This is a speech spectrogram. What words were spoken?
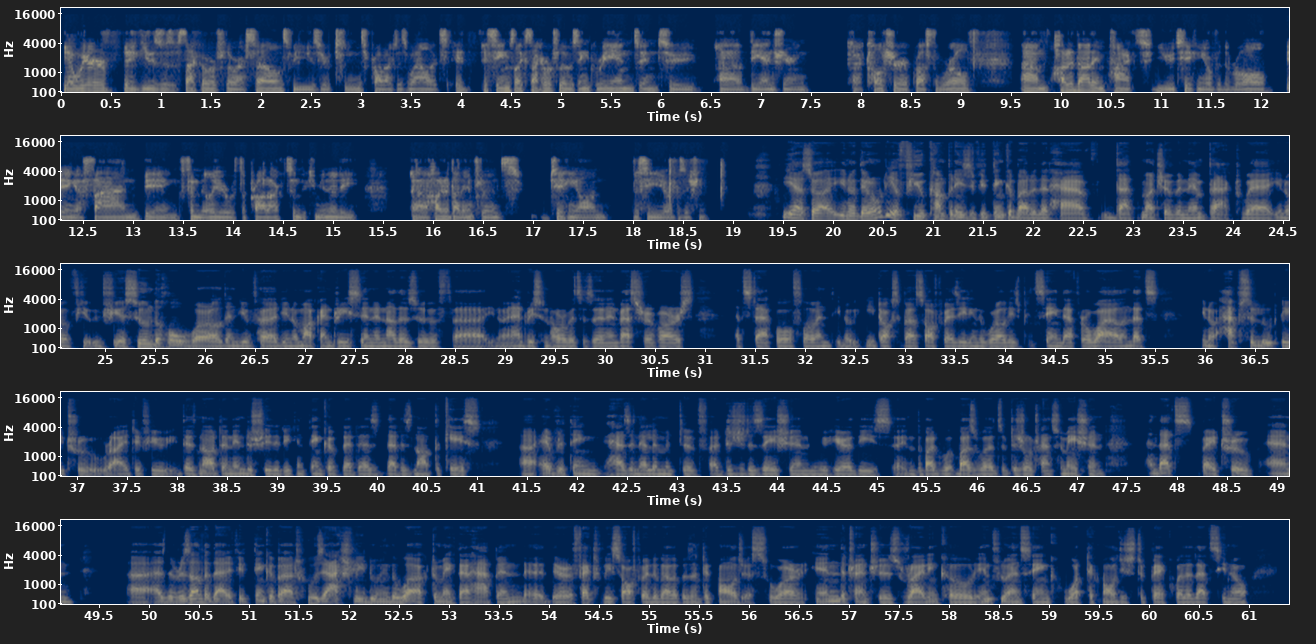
Yeah, we're big users of Stack Overflow ourselves. We use your Teams product as well. It's it, it seems like Stack Overflow is ingrained into uh, the engineering uh, culture across the world. Um, how did that impact you taking over the role, being a fan, being familiar with the product and the community? Uh, how did that influence taking on the CEO position? Yeah, so you know there are only a few companies, if you think about it, that have that much of an impact. Where you know if you if you assume the whole world, and you've heard you know Marc Andreessen and others who've uh, you know Andreessen Horowitz is an investor of ours at Stack Overflow, and you know he talks about software is eating the world. He's been saying that for a while, and that's you know absolutely true, right? If you there's not an industry that you can think of that as that is not the case. Uh, everything has an element of uh, digitization. You hear these uh, the buzzwords of digital transformation, and that's very true. And uh, as a result of that, if you think about who's actually doing the work to make that happen, uh, they're effectively software developers and technologists who are in the trenches, writing code, influencing what technologies to pick, whether that's you know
